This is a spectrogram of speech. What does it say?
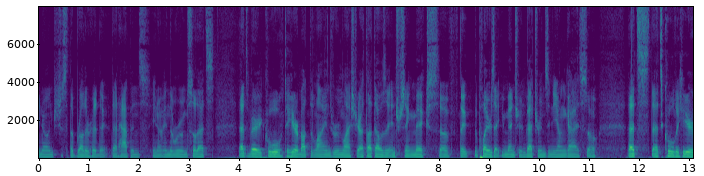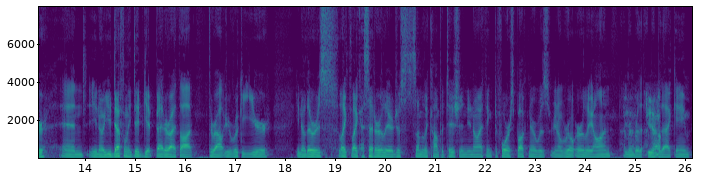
you know, and just the brotherhood that, that happens, you know, in the room. So that's that's very cool to hear about the Lions room last year. I thought that was an interesting mix of the, the players that you mentioned, veterans and young guys. So that's that's cool to hear. And you know, you definitely did get better. I thought throughout your rookie year. You know, there was like like I said earlier, just some of the competition. You know, I think DeForest Buckner was you know real early on. I remember yeah. I remember that game,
